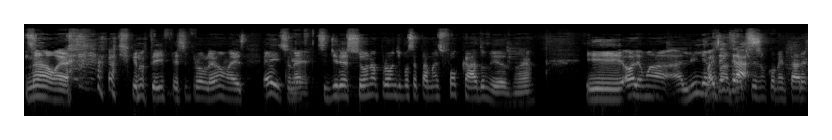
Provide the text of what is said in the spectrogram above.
Não, é. Acho que não tem esse problema, mas é isso, né? é. Se direciona para onde você está mais focado mesmo, né? E olha, uma, a Lilian Mas é graça. fez um comentário.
